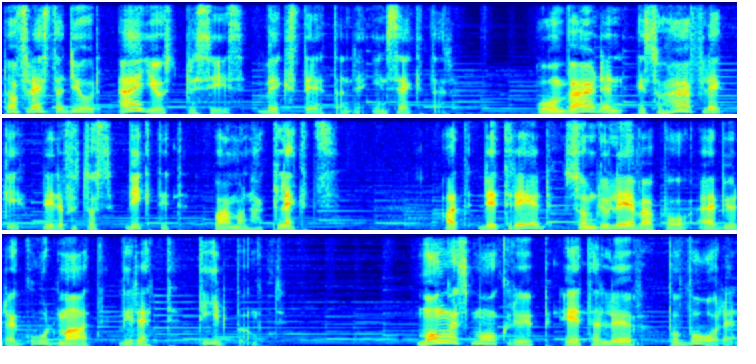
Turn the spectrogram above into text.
De flesta djur är just precis växtätande insekter. Och om världen är så här fläckig blir det förstås viktigt var man har kläckts. Att det träd som du lever på erbjuder god mat vid rätt tidpunkt. Många småkryp äter löv på våren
